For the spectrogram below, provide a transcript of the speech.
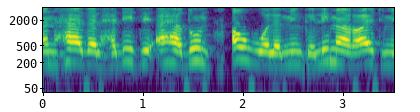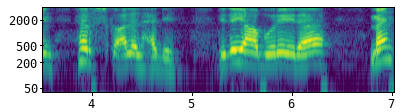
ən hədəl hədithi əhədun avvələ minkə limə rayət min hırsqə aləl hədith. Dedi, ya Əbə Hureyrə, mən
